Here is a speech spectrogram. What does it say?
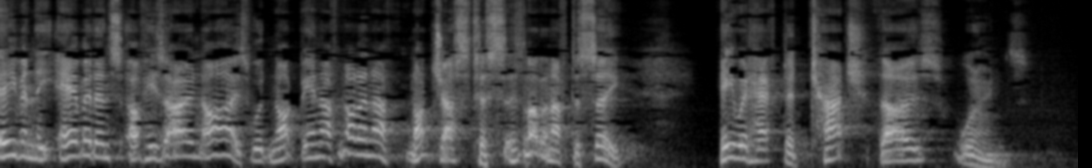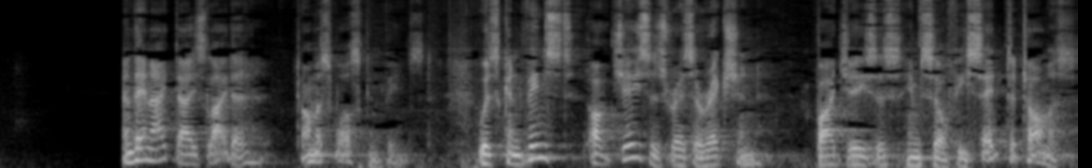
Even the evidence of his own eyes would not be enough. Not enough, not just to, it's not enough to see. He would have to touch those wounds. And then eight days later, Thomas was convinced, was convinced of Jesus' resurrection by Jesus himself. He said to Thomas,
